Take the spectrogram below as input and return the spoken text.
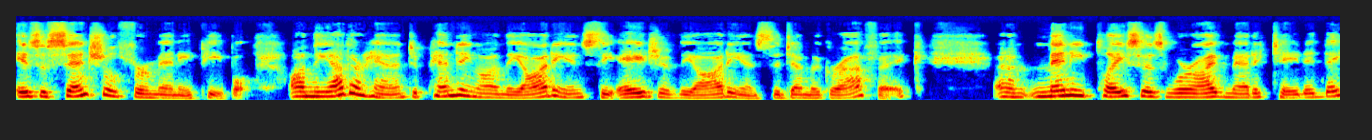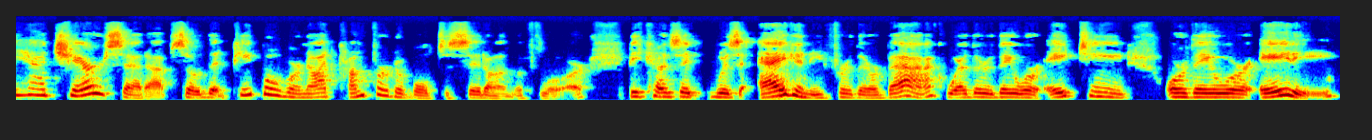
is essential for many people. On the other hand depending on the audience the age of the audience the demographic um, many places where i've meditated they had chairs set up so that people were not comfortable to sit on the floor because it was agony for their back whether they were 18 or they were 80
